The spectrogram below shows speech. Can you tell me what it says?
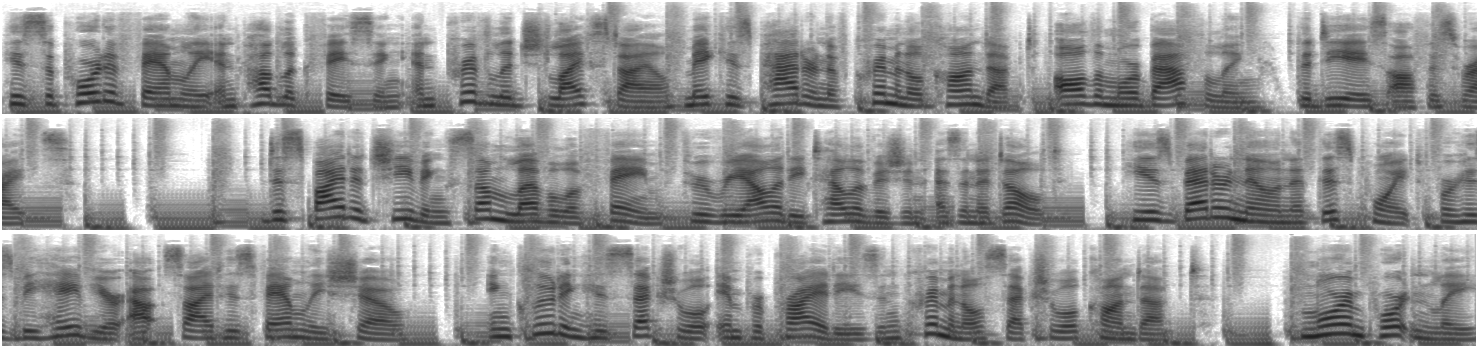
his supportive family and public-facing and privileged lifestyle make his pattern of criminal conduct all the more baffling, the DA's office writes. Despite achieving some level of fame through reality television as an adult, he is better known at this point for his behavior outside his family's show, including his sexual improprieties and criminal sexual conduct. More importantly,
